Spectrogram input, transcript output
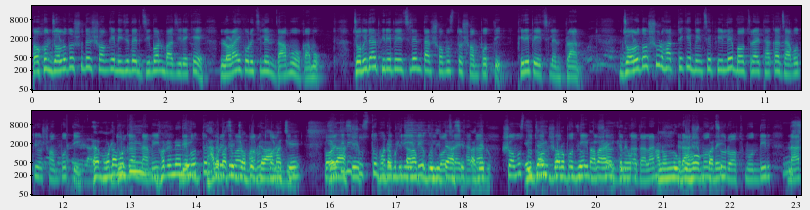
তখন জলদস্যুদের সঙ্গে নিজেদের জীবন বাজি রেখে লড়াই করেছিলেন দামু ও কামু। জমিদার ফিরে পেয়েছিলেন তার সমস্ত সম্পত্তি, ফিরে পেয়েছিলেন প্রাণ। জলদস্যুর হাত থেকে বেঁচে ফিরলে বজরায় থাকা যাবতীয় সম্পত্তি হ্যাঁ, দুর্গার নামে দেবোত্তর করে দেওয়ার মানত করেন তিনি। পরে তিনি সুস্থভাবে ফিরে এলে ওই বজরায় থাকা সমস্ত ধন সম্পদ নিয়ে বিশাল দুর্গা দালান রাসমঞ্চ রথ মন্দির নাট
